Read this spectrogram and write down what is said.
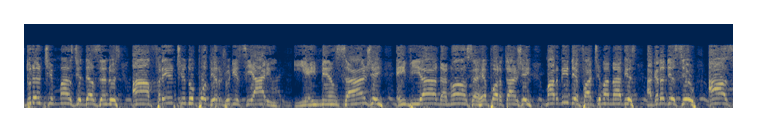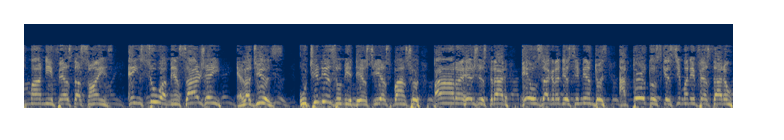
durante mais de 10 anos à frente do Poder Judiciário. E em mensagem enviada à nossa reportagem, Marli de Fátima Naves agradeceu as manifestações. Em sua mensagem, ela diz: Utilizo-me deste espaço para registrar meus agradecimentos a todos que se manifestaram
